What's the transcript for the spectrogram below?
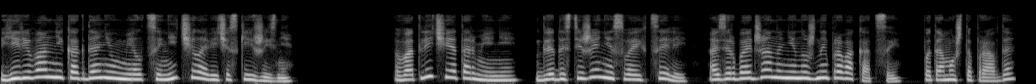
Ереван никогда не умел ценить человеческие жизни. В отличие от Армении, для достижения своих целей Азербайджану не нужны провокации, потому что правда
